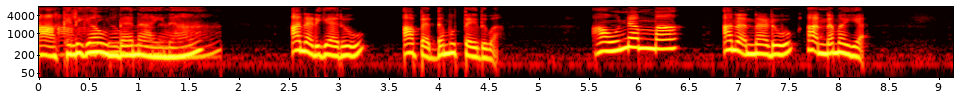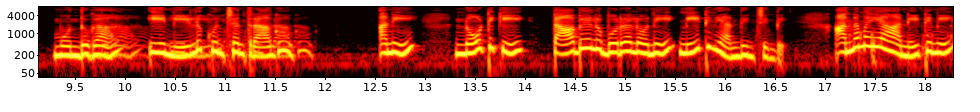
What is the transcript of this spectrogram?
ఆకలిగా ఉందా నాయనా? అని అడిగారు ఆ పెద్ద ముత్తైదువ. అవునమ్మా అని అన్నాడు అన్నమయ్య. ముందుగా ఈ నీళ్ళు కొంచెం త్రాగు అని నోటికి తాబేలు బుర్రలోని నీటిని అందించింది. అన్నమయ్య ఆ నీటిని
